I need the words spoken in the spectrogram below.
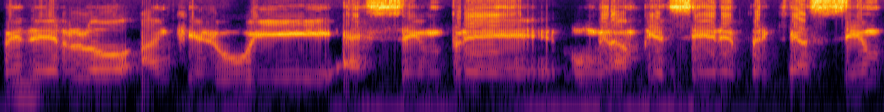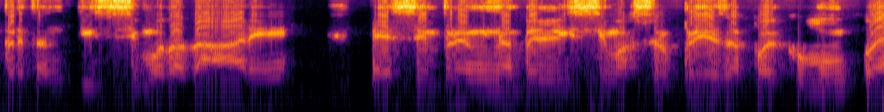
vederlo anche lui è sempre un gran piacere perché ha sempre tantissimo da dare è sempre una bellissima sorpresa. Poi comunque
